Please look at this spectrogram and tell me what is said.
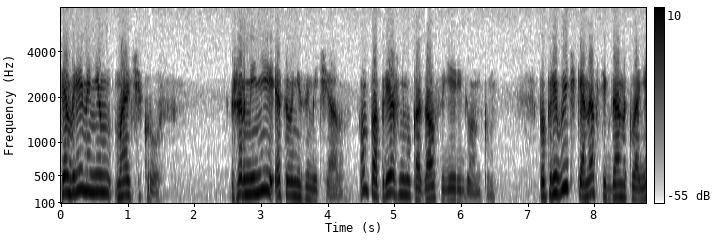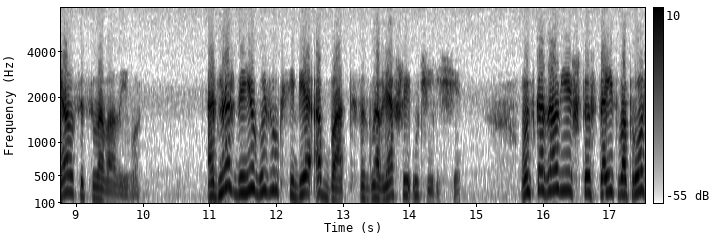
Тем временем мальчик рос. Жермени этого не замечала. Он по-прежнему казался ей ребенком. По привычке она всегда наклонялась и целовала его. Однажды ее вызвал к себе аббат, возглавлявший училище. Он сказал ей, что стоит вопрос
